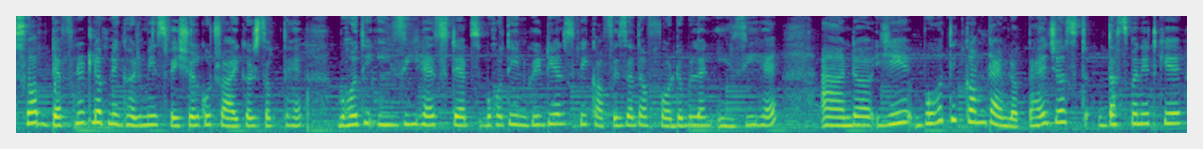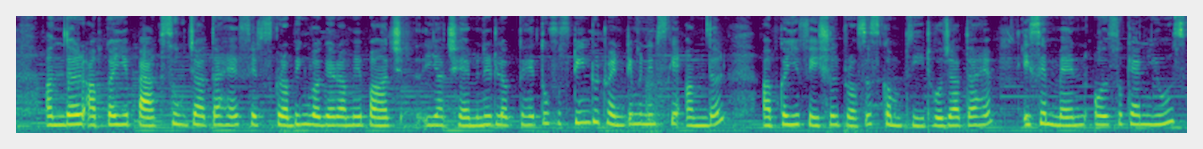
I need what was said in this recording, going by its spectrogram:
सो आप डेफिनेटली अपने घर में इस फेशियल को ट्राई कर सकते हैं। बहुत ही इजी है स्टेप्स बहुत ही इंग्रेडिएंट्स भी काफ़ी ज़्यादा अफोर्डेबल एंड इजी है। एंड uh, ये बहुत ही कम टाइम लगता है। जस्ट 10 मिनट के अंदर आपका ये पैक सूख जाता है फिर स्क्रबिंग वगैरह में पाँच या छः मिनट लगते हैं। तो 15 टू 20 मिनट्स के अंदर आपका ये फेशियल प्रोसेस कंप्लीट हो जाता है। इसे man also can use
